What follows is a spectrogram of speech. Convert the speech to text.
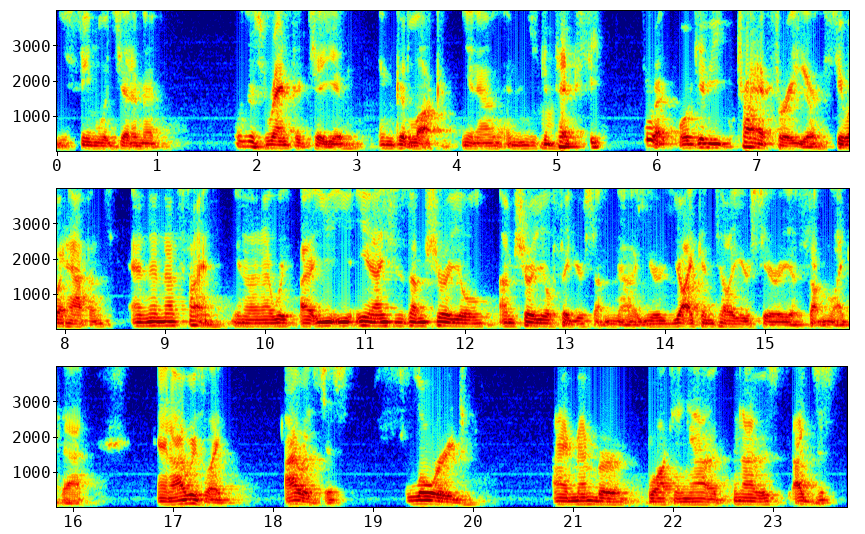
you seem legitimate we'll just rent it to you and good luck you know and you can take see do it. We'll give you try it for a year, see what happens, and then that's fine. You know, and I would, uh, you, you, know, he says, I'm sure you'll, I'm sure you'll figure something out. You're, you, I can tell you're serious, something like that. And I was like, I was just floored. I remember walking out, and I was, I just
